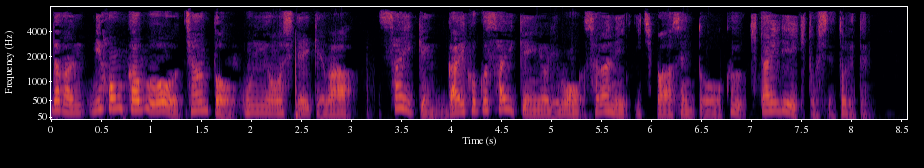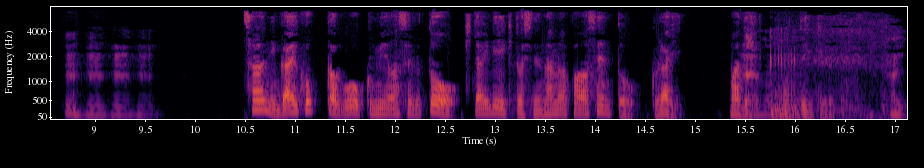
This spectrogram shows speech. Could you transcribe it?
だから、日本株をちゃんと運用していけば、債券、外国債券よりもさらに1%多く期待利益として取れてる。うん、うん、うん、うん。さらに外国株を組み合わせると、期待利益として7%くらいまで持っていけるはい。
